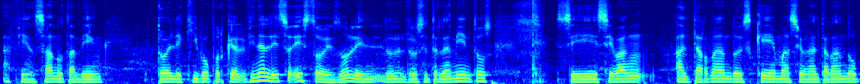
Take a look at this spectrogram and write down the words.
afianzando también todo el equipo, porque al final eso, esto es, ¿no? los entrenamientos se, se, van alternando esquemas, se van alternando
